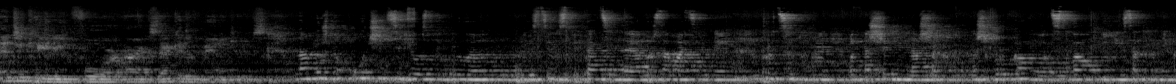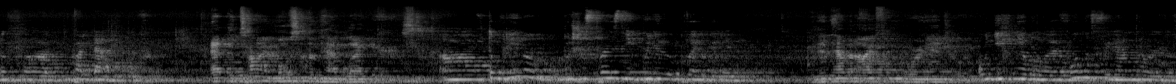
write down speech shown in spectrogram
educating for our executive managers. Нам нужно очень серьезно было провести воспитательные, образовательные процедуры в отношении наших, нашего руководства и сотрудников э, департаментов. At the time, most of them had Blackberries. А, В то время большинство из них были BlackBerry. They didn't have an iPhone or an Android. У них не было айфонов или андроидов.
